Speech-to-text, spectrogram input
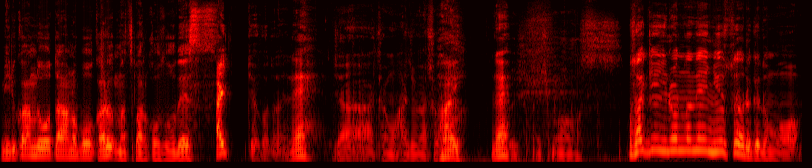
ミルクウォーターのボーカル松原幸三です。はい。ということでね。じゃあ今日も始めましょうか。はい。ね。よろしくお願いします。最近いろんなねニュースあるけども、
